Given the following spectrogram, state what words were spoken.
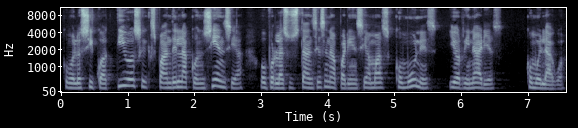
como los psicoactivos que expanden la conciencia o por las sustancias en apariencia más comunes y ordinarias, como el agua.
